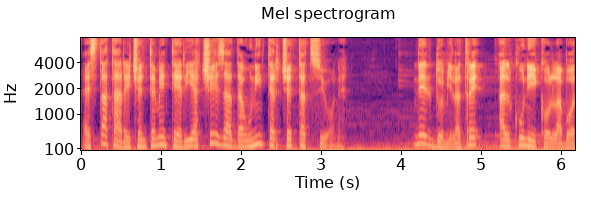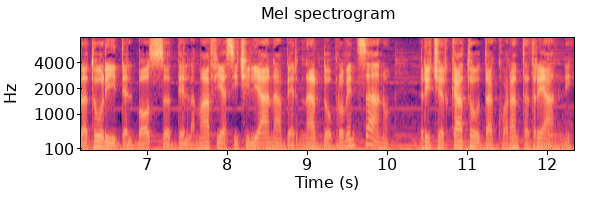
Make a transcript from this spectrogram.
è stata recentemente riaccesa da un'intercettazione. Nel 2003 alcuni collaboratori del boss della mafia siciliana Bernardo Provenzano, ricercato da 43 anni,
